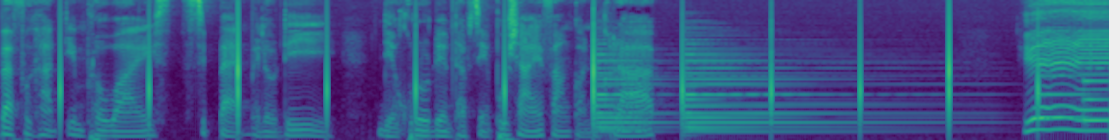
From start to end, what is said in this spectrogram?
แบบฝึกหัด Improvise 18 เมโลดี้ เดี๋ยวครูเรียมทำเสียงผู้ชายให้ฟังก่อนนะครับ เย้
